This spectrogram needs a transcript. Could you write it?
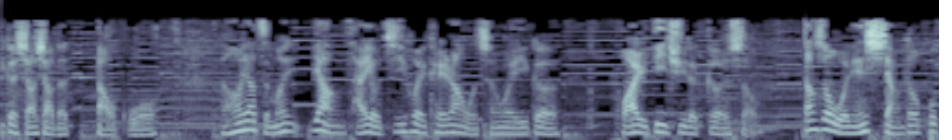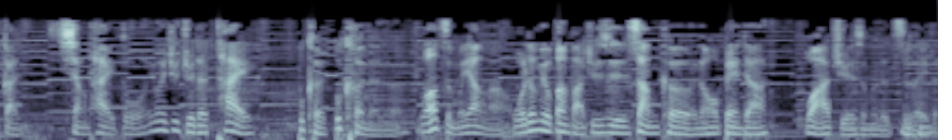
一个小小的岛国。然后要怎么样才有机会可以让我成为一个华语地区的歌手？当时我连想都不敢想太多，因为就觉得太不可不可能了。我要怎么样啊？我都没有办法，就是上课然后被人家挖掘什么的之类的。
